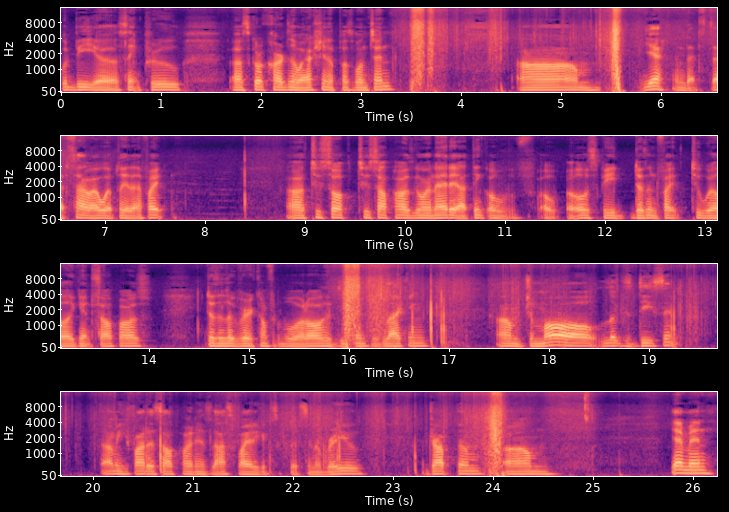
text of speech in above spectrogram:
would be uh, St. Preux uh, scorecard no action at plus 110. Um, yeah, and that's that's how I would play that fight. Uh, two soft two southpaws going at it. I think o- o- OSP doesn't fight too well against southpaws. He doesn't look very comfortable at all. His defense is lacking. Um, Jamahal looks decent. I mean, he fought a southpaw in his last fight against Klidson Abreu. Dropped them. Um, yeah, man,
